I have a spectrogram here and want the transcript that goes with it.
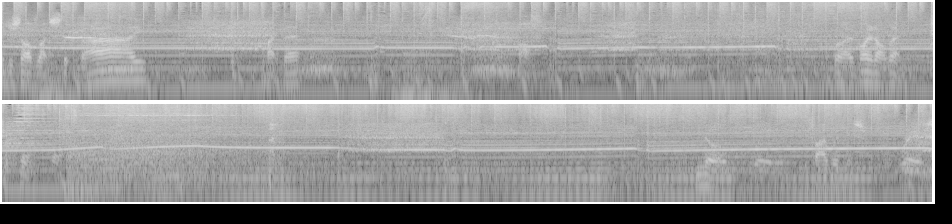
I just sort of like slipped by. Right there. Off. Oh. Well, I avoided all them. No if I this race.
